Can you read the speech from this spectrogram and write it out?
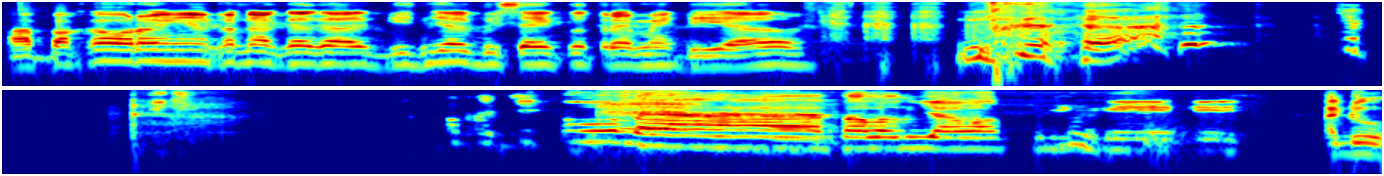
Apakah orang yang kena gagal ginjal bisa ikut remedial? Nah, tolong jawab ini. Aduh,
